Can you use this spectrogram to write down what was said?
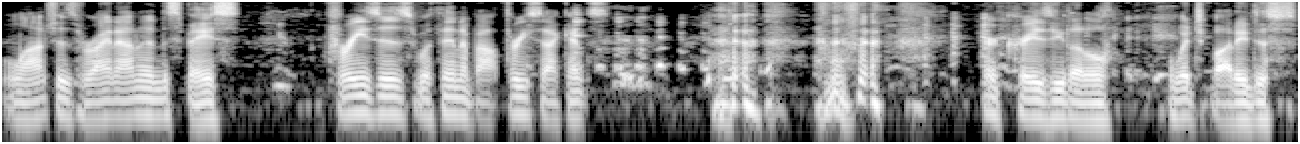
launches right out into space, freezes within about three seconds. Her crazy little witch body just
